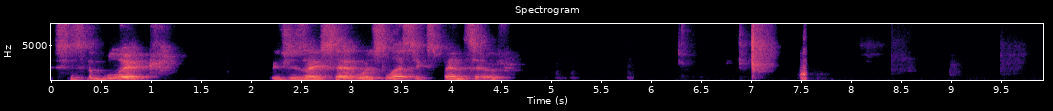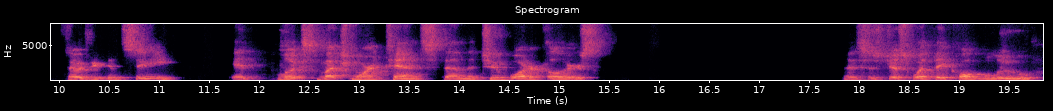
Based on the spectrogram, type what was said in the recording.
This is the Blick, which as I said was less expensive. So as you can see, it looks much more intense than the tube watercolors. This is just what they call blue.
